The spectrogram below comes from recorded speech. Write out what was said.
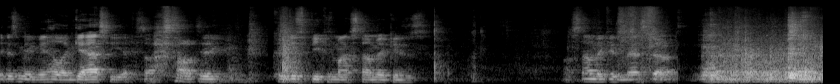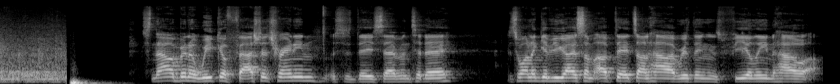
they just made me hella gassy, so I stopped it. Could just be because my stomach is my stomach is messed up. It's now been a week of fascia training. This is day seven today. Just want to give you guys some updates on how everything is feeling, how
